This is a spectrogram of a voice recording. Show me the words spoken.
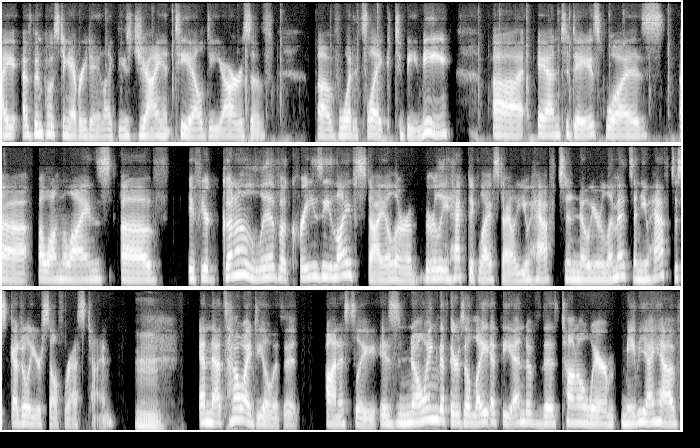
i i've been posting every day like these giant tldrs of of what it's like to be me uh and today's was uh along the lines of if you're gonna live a crazy lifestyle or a really hectic lifestyle you have to know your limits and you have to schedule yourself rest time Mm. and that's how I deal with it, honestly, is knowing that there's a light at the end of the tunnel where maybe I have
